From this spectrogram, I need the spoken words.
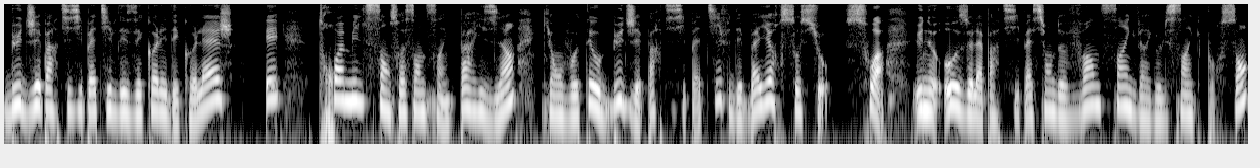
budget participatif des écoles et des collèges et 3165 Parisiens qui ont voté au budget participatif des bailleurs sociaux, soit une hausse de la participation de 25,5%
